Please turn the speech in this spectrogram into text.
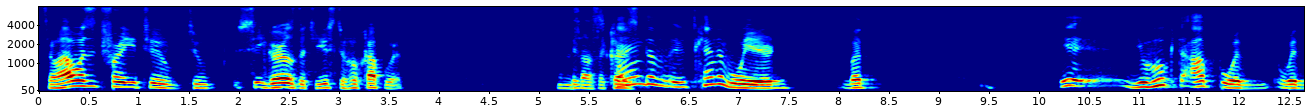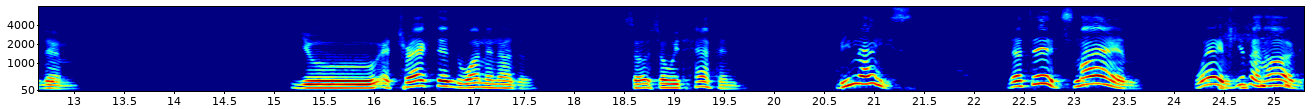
So how was it for you to to see girls that you used to hook up with? In the It's kind of it's kind of weird, but y- you hooked up with with them. You attracted one another, so so it happened. Be nice. That's it. Smile, wave, give a hug.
